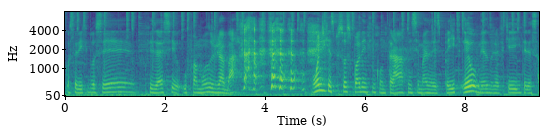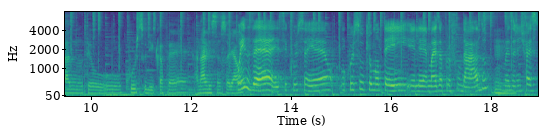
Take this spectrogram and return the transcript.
gostaria que você fizesse o famoso jabá. Onde que as pessoas podem te encontrar, conhecer mais a respeito? Eu mesmo já fiquei interessado no teu curso de café, análise sensorial. Pois é, esse curso aí é um curso que eu montei, ele é mais aprofundado, uhum. mas a gente faz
